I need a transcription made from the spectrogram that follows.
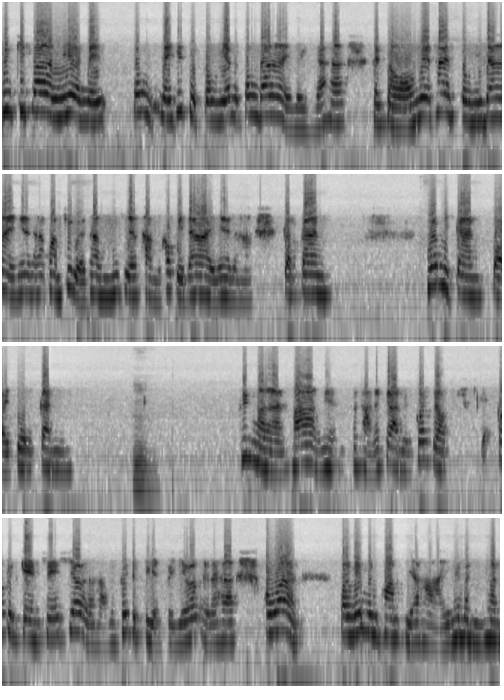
ซึ่งคิดว่าเนี่ยในต้องในที่สุดตรงเนี้ยมันต้องได้หนึ่งนะคะแต่สองเนี่ยถ้าตรงนี้ได้เนี่ยนะคะความช่วยเหลือทางมนุษยธรรมเข้าไปได้เนี่ยนะคะกับการเริ่มมีการปล่อยตัวกัน ขึ้นมาบ้างเนี่ย สถานการณ์มันก็จะก็เป็นเกมเชเชอร์ค่ะ มันก็จะเปลี่ยนไปเยอะเลยนะคะ เพราะว่าตอนนี้มันความเสียหายเนี่ยมันมัน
